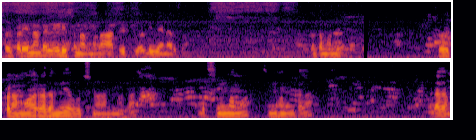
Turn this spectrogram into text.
సో ఇక్కడ ఏంటంటే లేడీస్ ఉన్నారు మన ఆర్టిస్టులు డిజైనర్స్. కొంతమంది. సో ఇక్కడ అమ్మో రథం మీద కూర్చున్నారు అనమాట సింహము సింహం వెనకాల రథం.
